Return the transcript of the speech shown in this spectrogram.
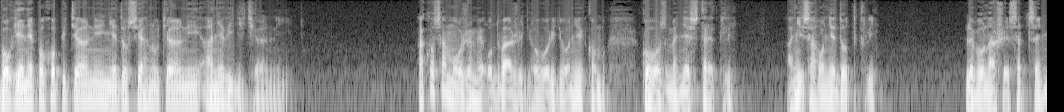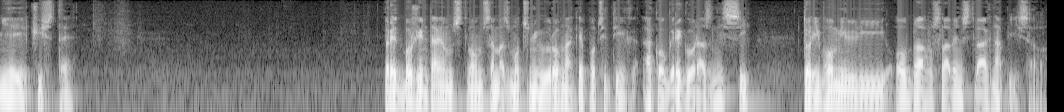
Boh je nepochopiteľný, nedosiahnutelný a neviditeľný. Ako sa môžeme odvážiť hovoriť o niekom, koho sme nestretli, ani sa ho nedotkli, lebo naše srdce nie je čisté. Pred Božím tajomstvom sa ma zmocňujú rovnaké pocity ako Gregora z Nissy, ktorý v homilii o blahoslavenstvách napísal.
